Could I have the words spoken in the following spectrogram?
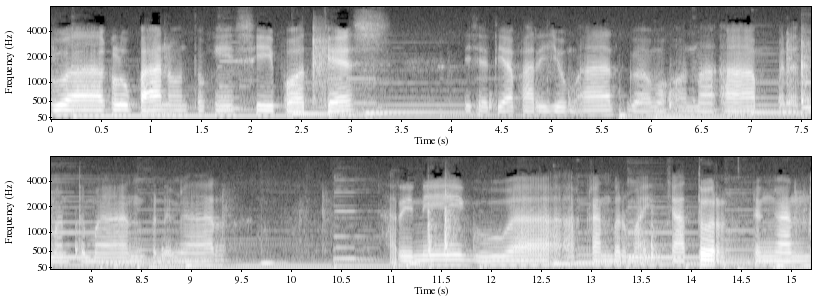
gua kelupaan untuk ngisi podcast di setiap hari Jumat, gua mohon maaf pada teman-teman pendengar. Hari ini gua akan bermain catur dengan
